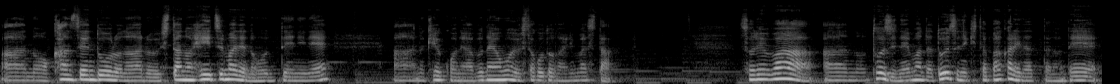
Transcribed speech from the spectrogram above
あの幹線道路のある下の平地までの運転にねあの結構ね危ない思いをしたことがありました。それはあの当時ねまだドイツに来たばかりだったので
